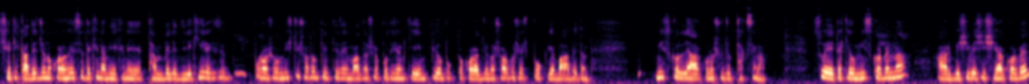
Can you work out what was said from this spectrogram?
সেটি কাদের জন্য করা হয়েছে? দেখেন, আমি এখানে থামবেলে লিখিয়ে রেখেছি, পনেরোশো উনিশটি স্বতন্ত্র ইবতদায়ী মাদ্রাসার প্রতিষ্ঠানকে এমপিওভুক্ত করার জন্য সর্বশেষ প্রক্রিয়া বা আবেদন। মিস করলে আর কোনো সুযোগ থাকছে না। সো এটা কেউ মিস করবেন না। আর বেশি বেশি শেয়ার করবেন।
